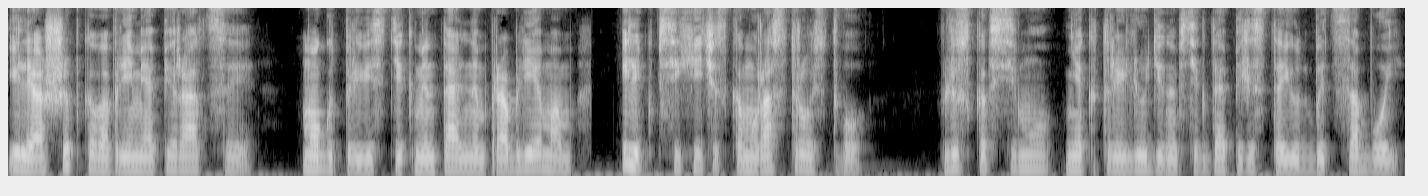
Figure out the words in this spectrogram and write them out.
или ошибка во время операции, могут привести к ментальным проблемам или к психическому расстройству. Плюс ко всему, некоторые люди навсегда перестают быть собой.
